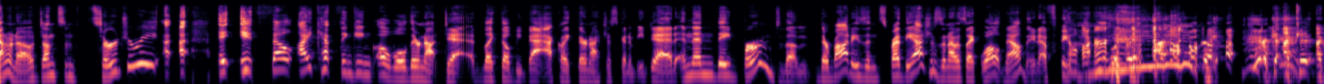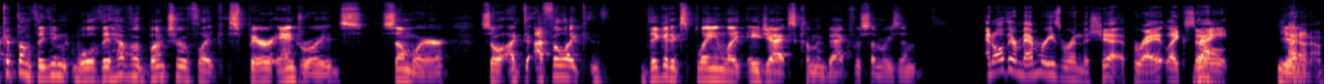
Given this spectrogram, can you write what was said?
I don't know, done some surgery. I, I, it, it felt. I kept thinking, oh well, they're not dead. Like they'll be back. Like they're not just going to be dead. And then they burned them, their bodies, and spread the ashes. And I was like, well, now they definitely are. I, I kept, I kept on thinking, well, they have a bunch of like spare androids somewhere, so I, I feel like they could explain like Ajak coming back for some reason. and all their memories were in the ship, right? Like so. Right. Yeah, I don't know.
